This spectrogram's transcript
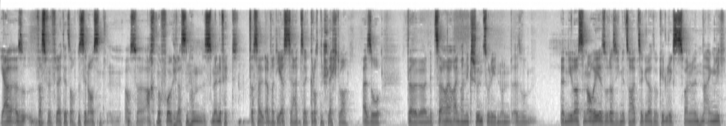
Ja, also was wir vielleicht jetzt auch ein bisschen außen, außer Acht noch vorgelassen haben, ist im Endeffekt, dass halt einfach die erste Halbzeit grottenschlecht war. Also da, gibt es ja auch einfach nichts schön zu reden. Und also bei mir war es dann auch eher so, dass ich mir zur Halbzeit gedacht habe, okay, du legst 2 hinten eigentlich,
